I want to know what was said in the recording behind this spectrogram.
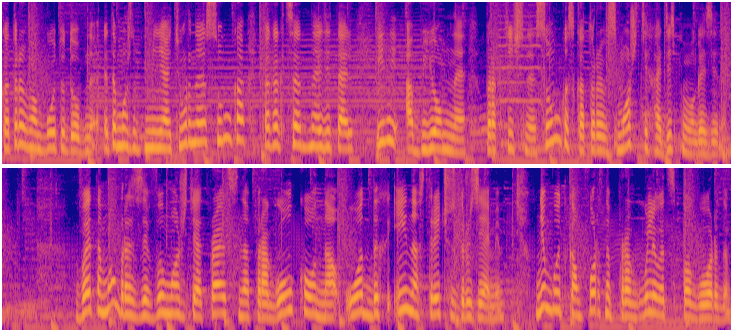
которая вам будет удобна. Это может быть миниатюрная сумка, как акцентная деталь, или объемная, практичная сумка, с которой вы сможете ходить по магазинам. В этом образе вы можете отправиться на прогулку, на отдых и на встречу с друзьями. Мне будет комфортно прогуливаться по городу.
